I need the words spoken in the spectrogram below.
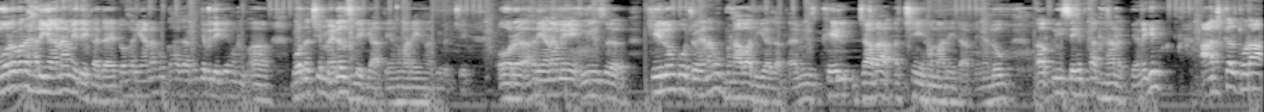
मोर ओवर हरियाणा में देखा जाए तो हरियाणा को कहा जाता है कि अभी देखिए हम अ, बहुत अच्छे मेडल्स लेके आते हैं हमारे यहाँ के बच्चे। और हरियाणा में मीन्स खेलों को जो है ना वो बढ़ावा दिया जाता है। मीन्स खेल ज़्यादा अच्छे यहाँ माने जाते हैं। लोग अपनी सेहत का ध्यान रखते हैं। लेकिन आजकल थोड़ा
